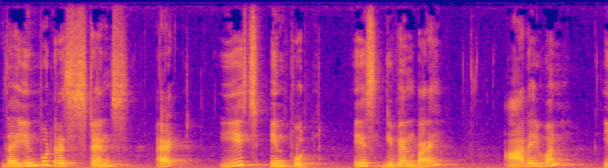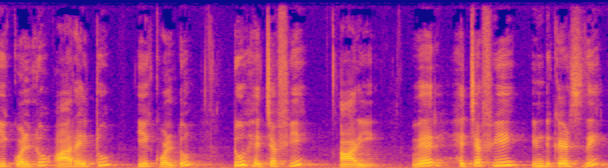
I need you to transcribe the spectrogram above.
The input resistance at each input is given by Ri1 equal to Ri2 equal to 2 HFE Re where HFE indicates the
